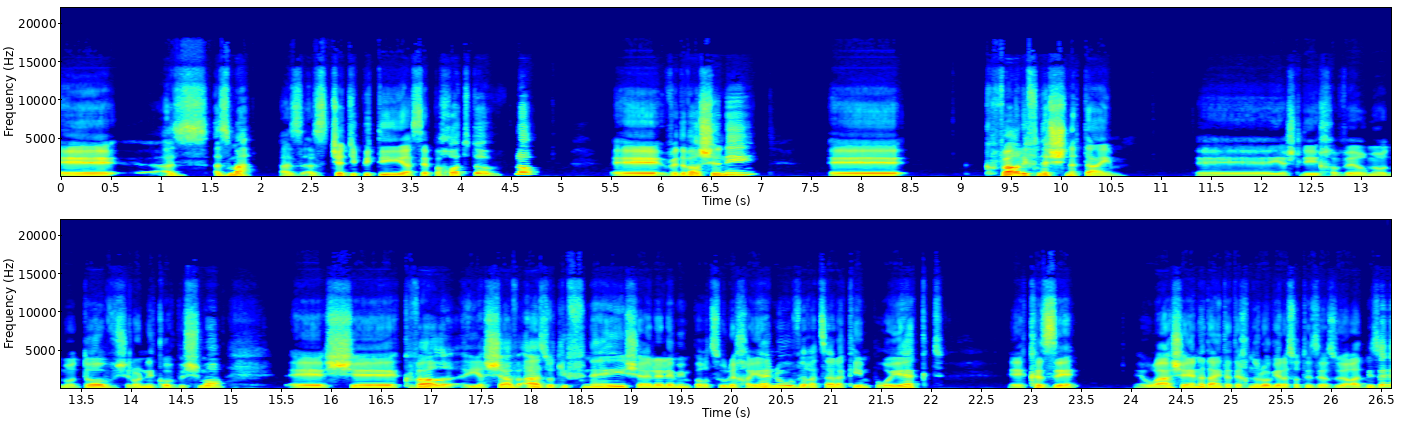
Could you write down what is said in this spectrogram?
אה, אז, אז מה? אז, אז צ'אט GPT יעשה פחות טוב? לא. אה, ודבר שני, כבר לפני שנתיים, יש לי חבר מאוד מאוד טוב, שלא ננקוב בשמו, שכבר ישב אז, עוד לפני שה-LLMים פרצו לחיינו, ורצה להקים פרויקט אה, כזה, הוא ראה שאין עדיין את הטכנולוגיה לעשות את זה, אז הוא ירד מזה.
